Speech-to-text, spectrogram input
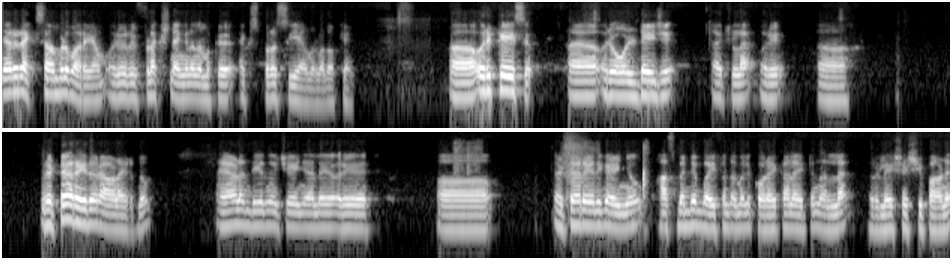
ഞാനൊരു എക്സാമ്പിൾ പറയാം. ഒരു റിഫ്ലക്ഷൻ എങ്ങനെ നമുക്ക് എക്സ്പ്രസ് ചെയ്യാന്നുള്ളത് ഓക്കെ ഒരു കേസ് ഒരു ഓൾഡ് ഏജ് ആയിട്ടുള്ള ഒരു റിട്ടയർ ചെയ്ത ഒരാളായിരുന്നു. അയാൾ എന്ത് ചെയ്യുന്നു വെച്ച് കഴിഞ്ഞാൽ ഒരു റിട്ടയർ ചെയ്ത് കഴിഞ്ഞു. ഹസ്ബൻഡും വൈഫും തമ്മിൽ കുറേ കാലമായിട്ട് നല്ല റിലേഷൻഷിപ്പാണ്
